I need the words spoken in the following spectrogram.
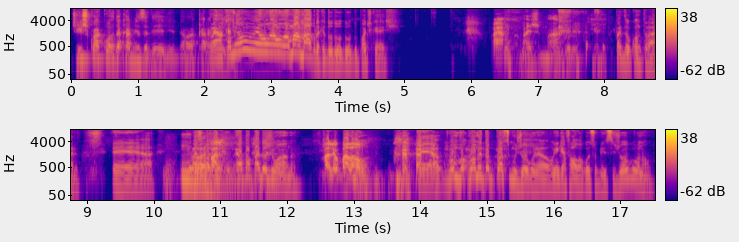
Diz qual a cor da camisa dele. Dá uma cara. É, a camisa é, é, é mais magro aqui do, do, do podcast. É. Mais magro? Para dizer o contrário. É... Vale. é o papai da Joana. Valeu, balão. Tá é, vamos, vamos então para o próximo jogo, né? Alguém quer falar alguma coisa sobre esse jogo ou não?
